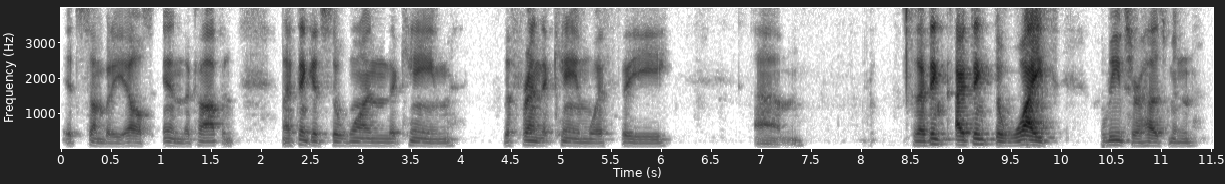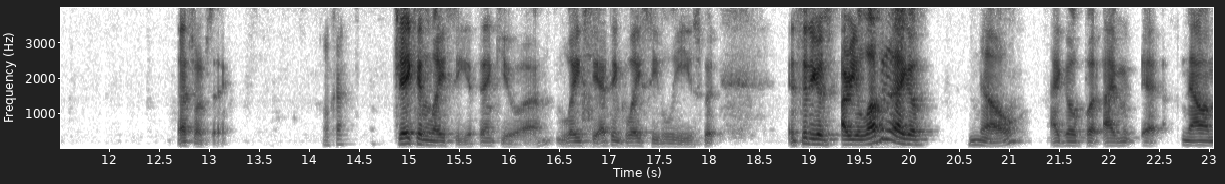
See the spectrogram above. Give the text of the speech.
it's somebody else in the coffin. And I think it's the one that came, the friend that came with the. Um, because I think I think the wife leaves her husband. That's what I'm saying. Okay. Jake and Lacey. Thank you, uh, Lacey. I think Lacey leaves, but instead he goes, "Are you loving it?" I go, "No." I go, "But I'm uh, now. I'm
